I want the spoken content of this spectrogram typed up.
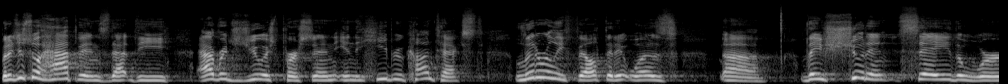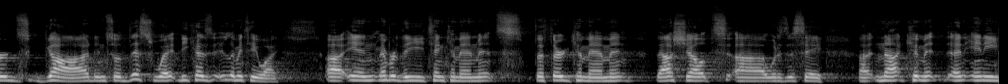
But it just so happens that the average Jewish person in the Hebrew context literally felt that it was. Uh, they shouldn't say the words God. And so this way, because let me tell you why. Uh, in remember the Ten Commandments, the third commandment, thou shalt, uh, what does it say? Uh, not commit any,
